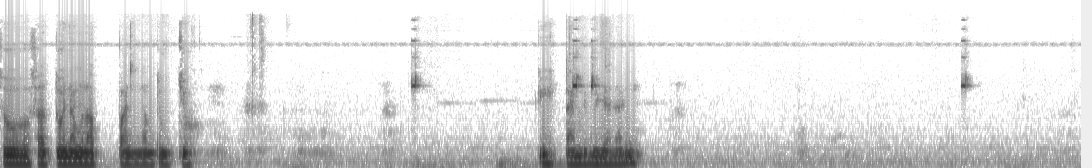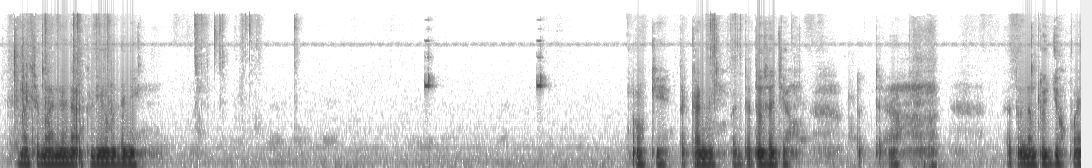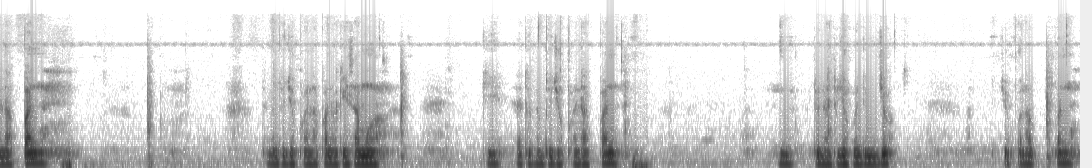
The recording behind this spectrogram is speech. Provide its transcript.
So 16867. Okay, time dia berjalan. Macam mana nak clear benda ni? Okey, tekan pada tu saja. 167.8 167.8 okey sama. Okey 167.8 hmm 167.7 7.8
